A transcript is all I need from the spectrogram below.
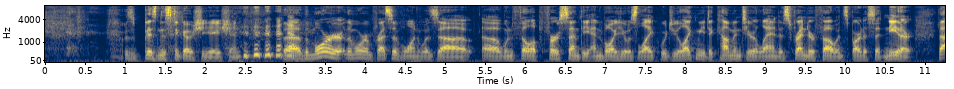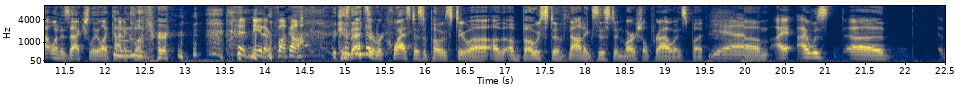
It was a business negotiation. the the more the more impressive one was uh, uh, when Philip first sent the envoy. He was like, "Would you like me to come into your land as friend or foe?" And Sparta said, "Neither." That one is actually like kind of clever Neither. Fuck off. because that's a request as opposed to a, a, a boast of non-existent martial prowess. But Yeah. um, I I was. Uh,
